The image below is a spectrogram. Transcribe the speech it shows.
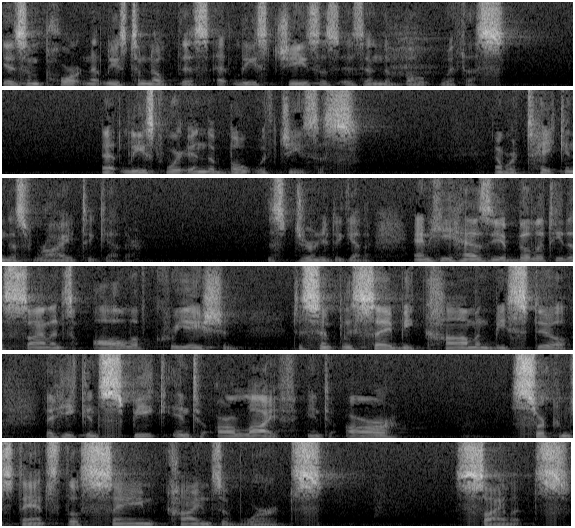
is important, at least, to note this. At least Jesus is in the boat with us. At least we're in the boat with Jesus. And we're taking this ride together, this journey together. And He has the ability to silence all of creation, to simply say, Be calm and be still that He can speak into our life, into our circumstance, those same kinds of words. Silence,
